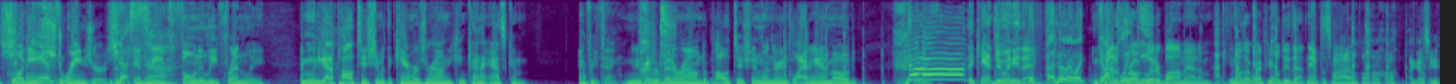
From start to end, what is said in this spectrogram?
shaking hugging hands. and- strangers and, and Yeah. being phonily friendly. I mean, when you got a politician with the cameras around, you can kind of ask him everything. I mean, have you ever been around a politician when they're in glad hand mode? Ta-da! They can't do anything. I know they're like You kind of throw a glitter bomb at him. You know that why people do that. And they have to smile. I guess he.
